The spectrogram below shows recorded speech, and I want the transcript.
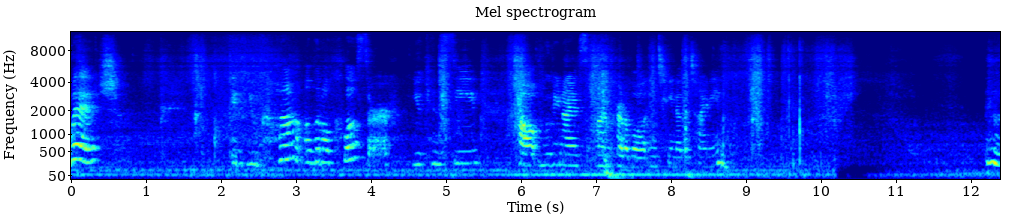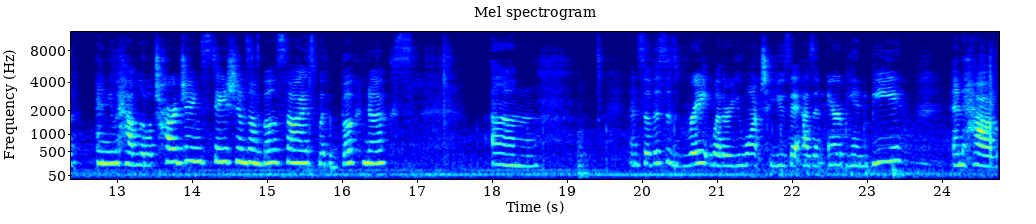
which if you come a little closer, you can see how movie nights are incredible in Tina the Tiny. and you have little charging stations on both sides with book nooks. Um, and so this is great whether you want to use it as an Airbnb and have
